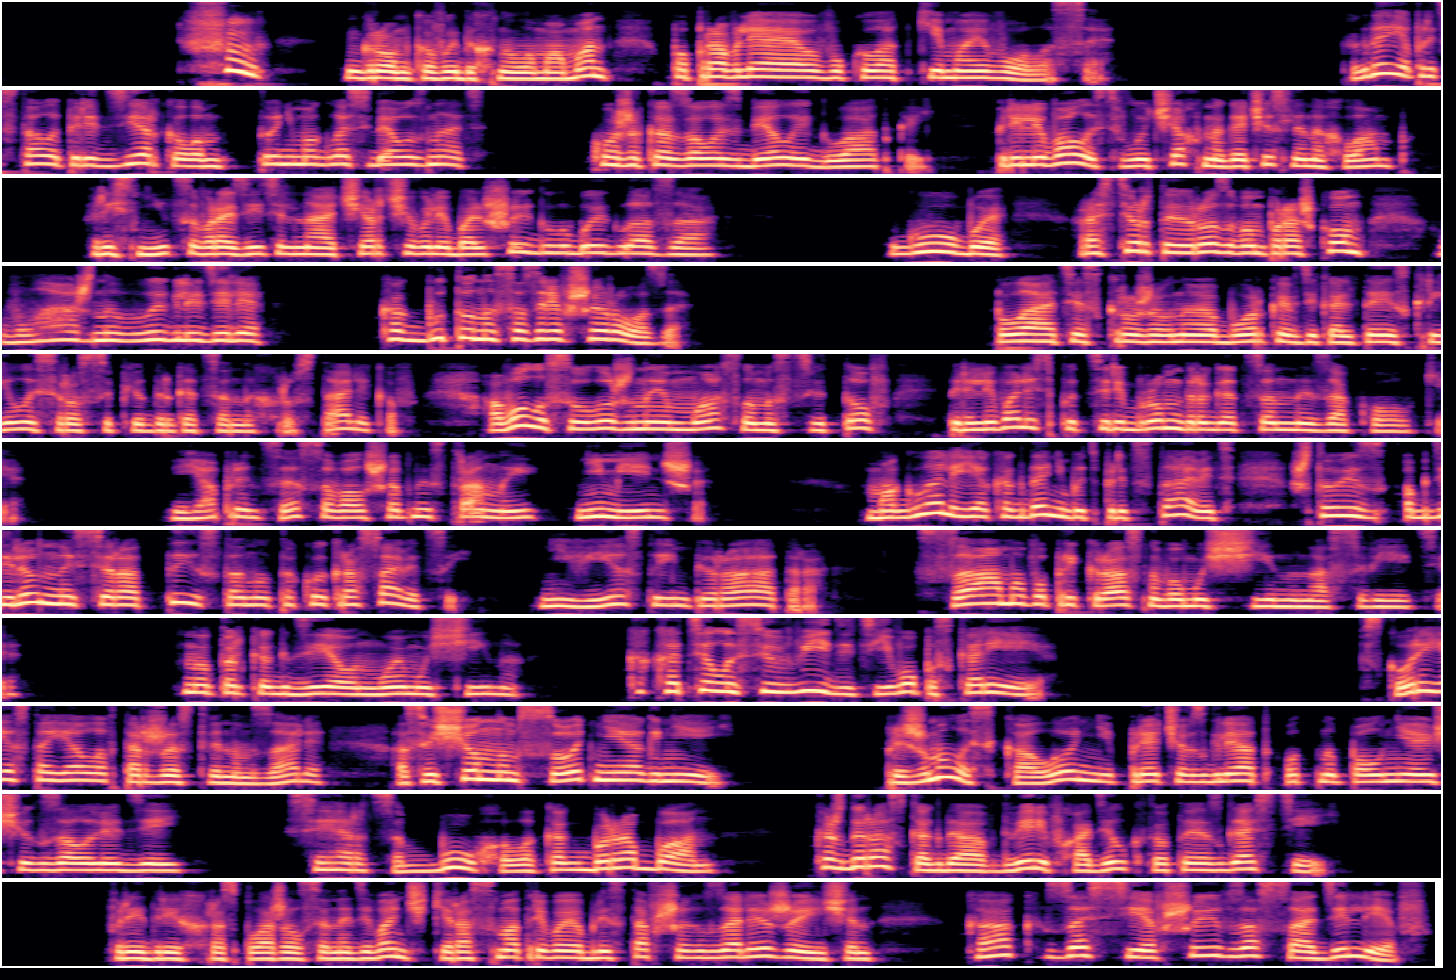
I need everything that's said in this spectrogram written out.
«Фу!» — громко выдохнула маман, поправляя в укладке мои волосы. Когда я предстала перед зеркалом, то не могла себя узнать. Кожа казалась белой и гладкой, переливалась в лучах многочисленных ламп. Ресницы выразительно очерчивали большие голубые глаза. Губы, растертые розовым порошком, влажно выглядели, как бутоны созревшей розы. Платье с кружевной оборкой в декольте искрилось россыпью драгоценных хрусталиков, а волосы, уложенные маслом из цветов, переливались под серебром драгоценной заколки. Я принцесса волшебной страны, не меньше. Могла ли я когда-нибудь представить, что из обделенной сироты стану такой красавицей, невестой императора, самого прекрасного мужчины на свете? Но только где он, мой мужчина? Как хотелось увидеть его поскорее. Вскоре я стояла в торжественном зале, освещенном сотней огней. Прижималась к колонне, пряча взгляд от наполняющих зал людей. Сердце бухало, как барабан, каждый раз, когда в двери входил кто-то из гостей. Фридрих расположился на диванчике, рассматривая блиставших в зале женщин, как засевшие в засаде лев.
